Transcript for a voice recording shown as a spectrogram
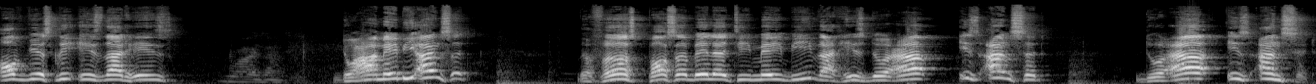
obviously, is that his dua may be answered. The first possibility may be that his dua is answered. Dua is answered.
